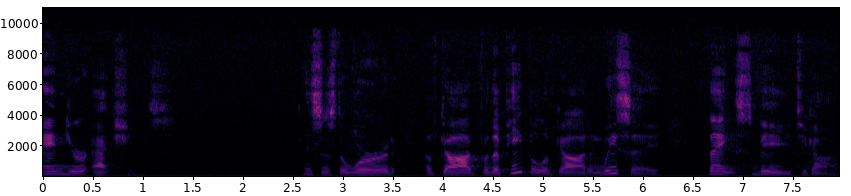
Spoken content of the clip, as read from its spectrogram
and your actions. This is the word of God for the people of God, and we say, Thanks be to God.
